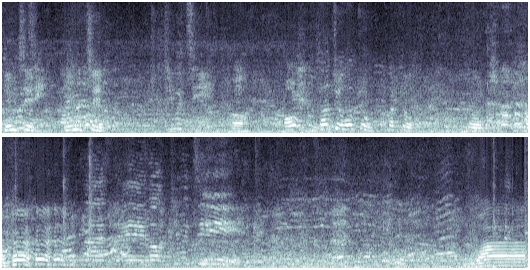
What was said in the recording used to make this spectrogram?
キムチキムチ。キムチ？あ、あ、社長社長社長。せーのキムチ。わー。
